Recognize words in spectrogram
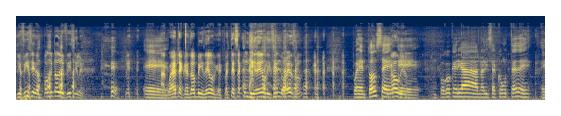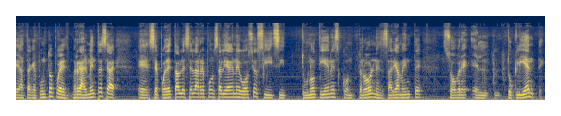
Difícil, un poquito difícil. eh, Acuérdate que dos videos, que después te saca un video diciendo eso. pues entonces, eh, un poco quería analizar con ustedes eh, hasta qué punto pues realmente se, eh, se puede establecer la responsabilidad de negocio si, si tú no tienes control necesariamente sobre el, tu cliente.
